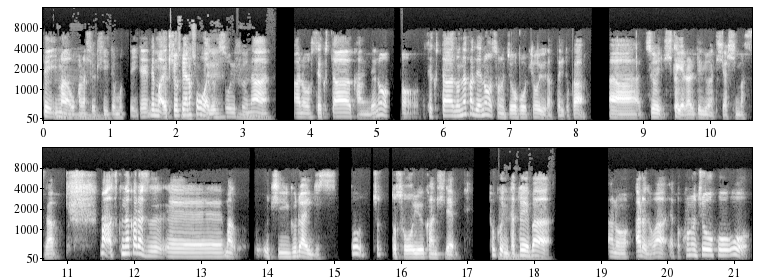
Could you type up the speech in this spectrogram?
て今お話を聞いて思っていて、で、まあ、エチオピアの方はよりそういうふうな、あの、セクター間での、セクターの中でのその情報共有だったりとか、あ強い、しっかりやられているような気がしますが、まあ、少なからず、えー、まあ、うちぐらいですと、ちょっとそういう感じで、特に例えば、あの、あるのは、やっぱこの情報を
